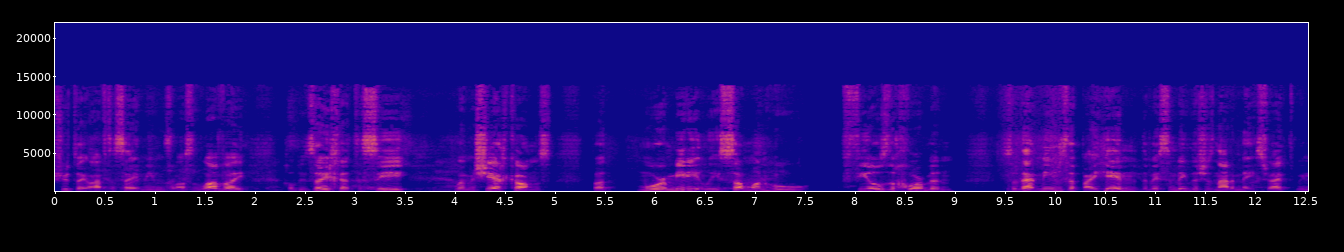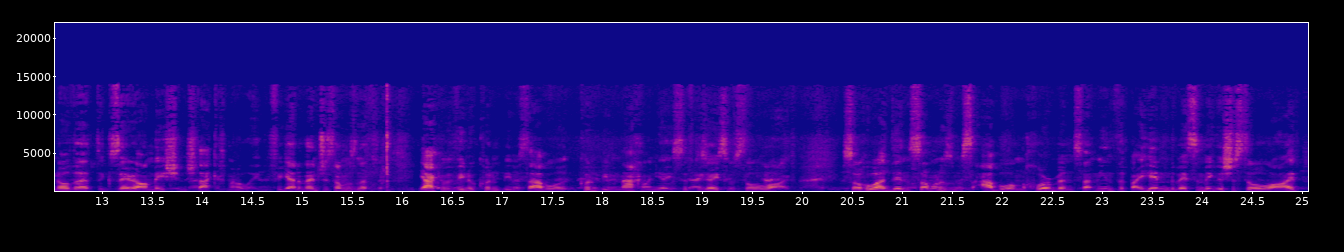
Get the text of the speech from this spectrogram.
Pshuta, you'll have to say it means lost lavai. He'll be zeicha to see when Mashiach comes, but more immediately, someone who feels the churban, so that means that by him, the Beis Hamikdash is not a mace, right? We know that the Gzer al Meish and Shtakach Menolei. We forget eventually someone's nifter. Yaakov Avinu couldn't be Misabel, couldn't be Menachem and Yosef because Yosef was still alive. So who adin, someone who's Misabel on the churban, so that means that by him the Beis Hamikdash is still alive.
